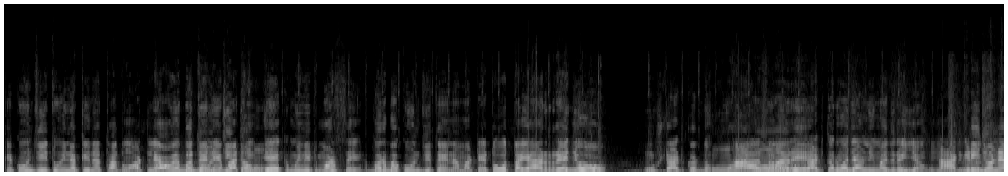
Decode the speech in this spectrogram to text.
કે કોણ જીતું એ નક્કી નથી થતું. એટલે હવે બધાને પાછી એક મિનિટ મળશે. બરાબર? કોણ જીતે એના માટે? તો તૈયાર રહેજો. હું સ્ટાર્ટ કરી દઉં. હું હા, હું મારે. સ્ટાર્ટ કરવા જાઉં ને એમાં જ રહી જાઉં હું. આકડી જો ને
